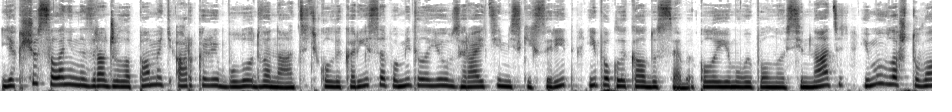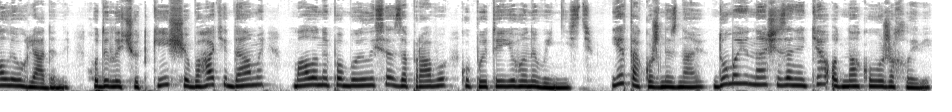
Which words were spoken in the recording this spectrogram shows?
Якщо Селені не зраджувала пам'ять, Аркері було 12, коли Каріса помітила його в зграйці міських сиріт і покликала до себе. Коли йому виповнилось 17, йому влаштували оглядини. Ходили чутки, що багаті дами мало не побилися за право купити його невинність. Я також не знаю. Думаю, наші заняття однаково жахливі.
